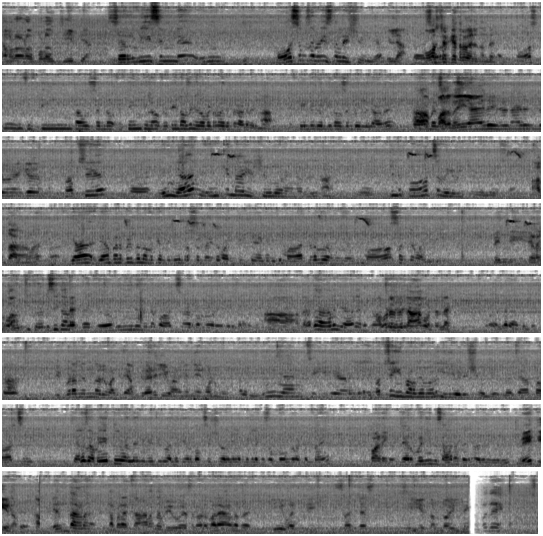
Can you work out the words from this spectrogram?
നമ്മളോടൊപ്പം ഉള്ളത് ജീപ്പിയാണ് സർവീസിന്റെ ഒരു മോശം സർവീസ് എന്നുള്ള ഇഷ്യൂ ഇല്ല. ഇല്ല. കോസ്റ്റ് ഒക്കെ എത്ര വരുന്നുണ്ട്? കോസ്റ്റ് ഒരു fifteen thousand fifteen kilo fifteen thousand kilometre വരുമ്പോഴാണ്. വരുന്നത്. ഫിഫ്റ്റീൻ ടു ട്വന്റി തൗസൻഡ് ഉള്ളിലാണ്. പതിനയ്യായിരം ഇരുപതിനായിരം രൂപയ്ക്ക് പക്ഷേ ഞാൻ എനിക്കുണ്ടായ ഇഷ്യൂ എന്ന് പറയുന്നത്? ഇതിന്റെ പാർട്സ് അവൈലബിലിറ്റി അതാണ്. ഞാൻ ഞാൻ പലപ്പോഴും ഇപ്പൊ നമുക്ക് എന്തെങ്കിലും പ്രശ്നമായിട്ട് വണ്ടി കഴിഞ്ഞാൽ ഇത് മാറ്റണം എന്ന് പറഞ്ഞു കഴിഞ്ഞാൽ മാസമൊക്കെ വണ്ടി അവിടെ ഒരു ലാഗുണ്ടല്ലേ ഇവിടെ നിന്ന് ഒരു വണ്ടി അപ്ഗ്രേഡ് ചെയ്യുവാണെങ്കിൽ ഞാൻ എങ്ങോട്ട് പോകും ഇനി ഞാൻ ചെയ്യുകയാണെങ്കിൽ പക്ഷെ ഈ പറഞ്ഞ പോലെ ഈ ഒരു ഇഷ്യൂ ഉണ്ട് എന്ന് വെച്ചാൽ പാർട്സ് ചില സമയത്ത് വല്ല നെഗറ്റീവ് വല്ല ഗിയർ ബോക്സ് ഇഷ്യൂ അല്ലെങ്കിൽ എന്തെങ്കിലുമൊക്കെ സംഭവങ്ങളൊക്കെ ഉണ്ടായ പണി ജർമ്മനിയിൽ സാധനം വരുന്നത് വെയിറ്റ് ചെയ്യണം എന്താണ് നമ്മളെ കാണുന്ന വ്യൂവേഴ്സിനോട് പറയാനുള്ളത്? ഈ വണ്ടി സജസ്റ്റ് ചെയ്യുന്നുണ്ടോ ഇല്ല? അപ്പൊ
